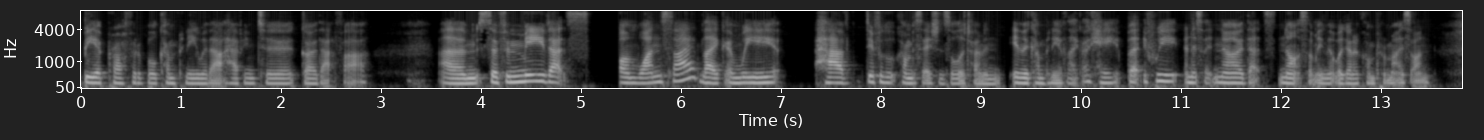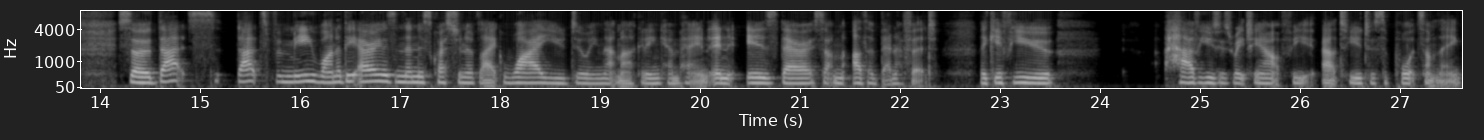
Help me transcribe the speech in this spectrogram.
be a profitable company without having to go that far. Um, so for me, that's on one side, like, and we have difficult conversations all the time in, in the company of like, okay, but if we, and it's like, no, that's not something that we're going to compromise on. So that's, that's for me one of the areas. And then this question of like, why are you doing that marketing campaign? And is there some other benefit? Like if you, have users reaching out for you, out to you to support something,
